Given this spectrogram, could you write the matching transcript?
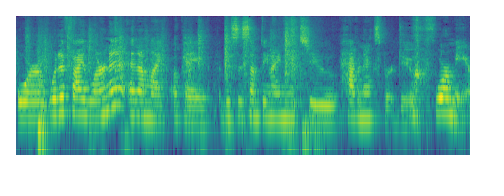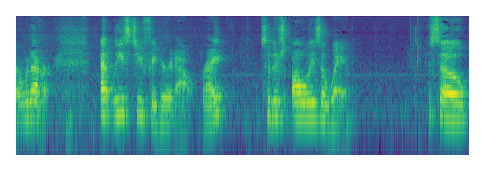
Or what if I learn it and I'm like, okay, this is something I need to have an expert do for me or whatever. At least you figure it out, right? So there's always a way. So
